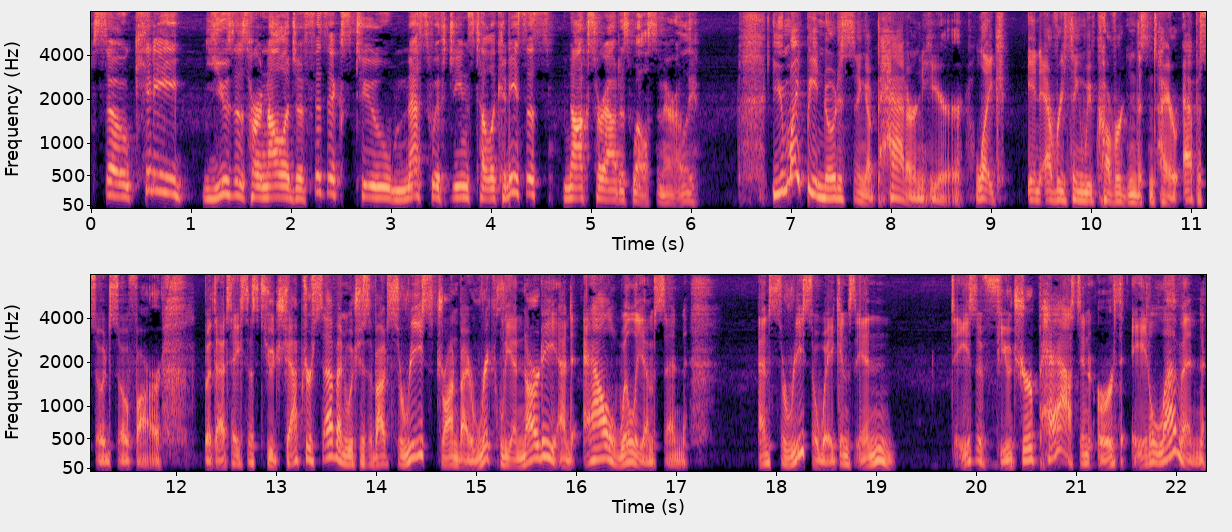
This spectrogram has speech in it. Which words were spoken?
So Kitty uses her knowledge of physics to mess with Jean's telekinesis, knocks her out as well summarily. You might be noticing a pattern here. Like, in everything we've covered in this entire episode so far. But that takes us to chapter 7, which is about Cerise, drawn by Rick Leonardi and Al Williamson. And Cerise awakens in Days of Future Past in Earth 811.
